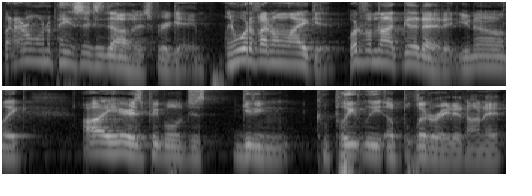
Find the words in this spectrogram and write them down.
But I don't want to pay sixty dollars for a game. And what if I don't like it? What if I'm not good at it? You know, like all I hear is people just getting completely obliterated on it.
